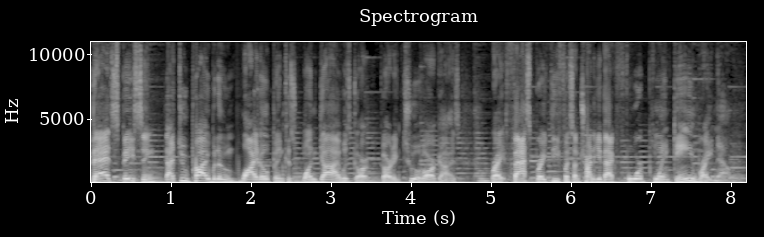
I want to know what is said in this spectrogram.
Bad spacing. That dude probably would have been wide open because one guy was guard guarding two of our guys. Right? Fast break defense. I'm trying to get back four point game right now.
